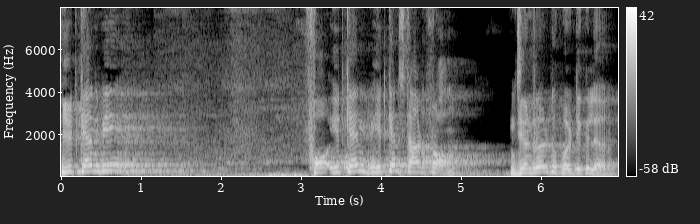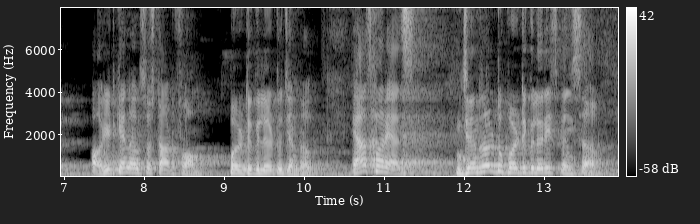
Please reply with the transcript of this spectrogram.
It can be for it can it can start from general to particular or it can also start from particular to general. As far as general to particular is concerned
